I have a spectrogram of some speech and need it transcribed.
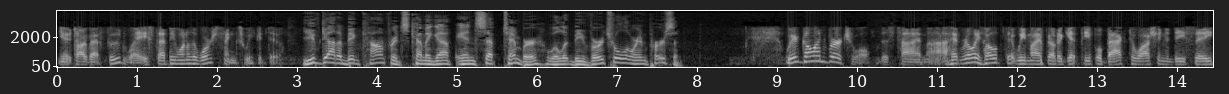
you know, talk about food waste, that'd be one of the worst things we could do. You've got a big conference coming up in September. Will it be virtual or in person? We're going virtual this time. Uh, I had really hoped that we might be able to get people back to Washington D.C.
